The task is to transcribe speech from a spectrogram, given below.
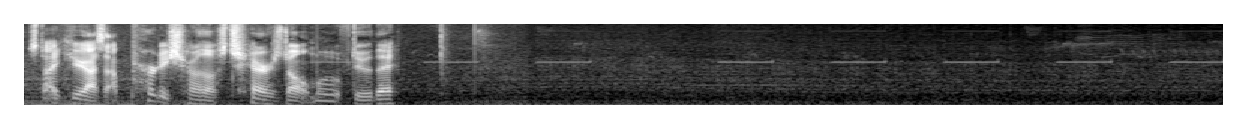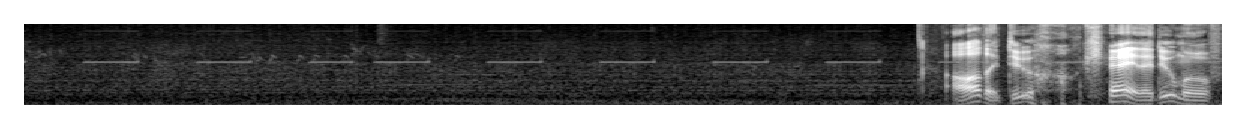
Just out of curiosity, I'm pretty sure those chairs don't move, do they? Oh, they do. Okay, they do move.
